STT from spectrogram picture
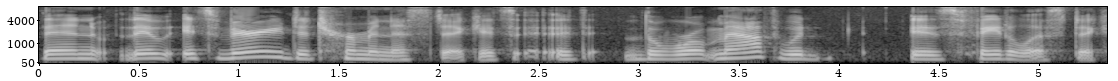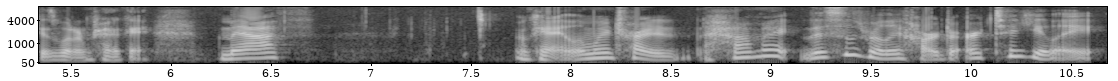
then it's very deterministic. It's it, the world math would is fatalistic is what I'm trying. Okay, math. Okay, let me try to. How am I? This is really hard to articulate.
